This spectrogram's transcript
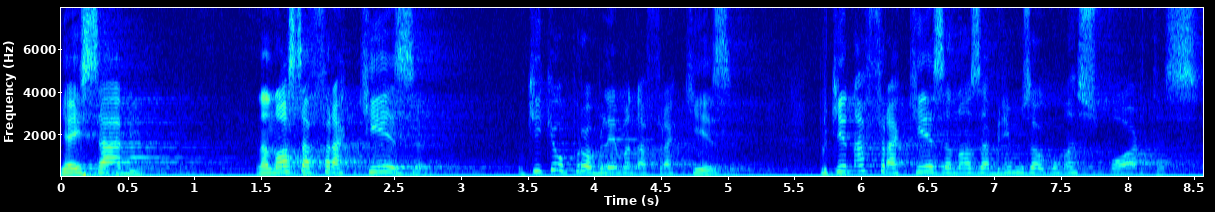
E aí, sabe, na nossa fraqueza, o que, que é o problema da fraqueza? Porque na fraqueza nós abrimos algumas portas.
